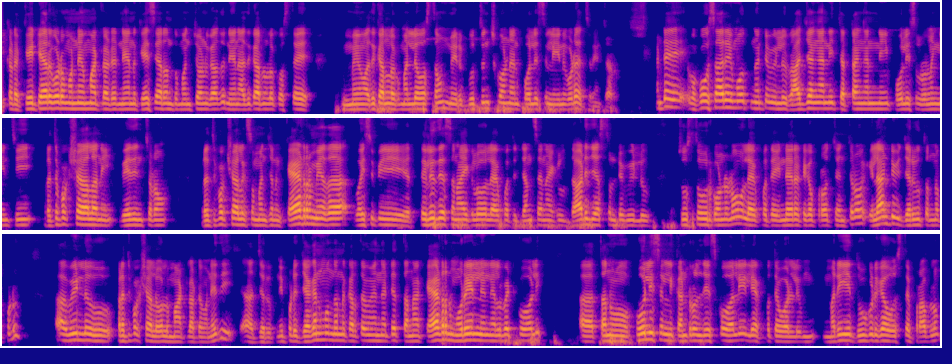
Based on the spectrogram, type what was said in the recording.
ఇక్కడ కేటీఆర్ కూడా మొన్న ఏం మాట్లాడాడు నేను కేసీఆర్ అంత మంచోడు కాదు నేను అధికారంలోకి వస్తే మేము అధికారంలోకి మళ్ళీ వస్తాం మీరు గుర్తుంచుకోండి అని పోలీసులు ఈయన కూడా హెచ్చరించారు. అంటే ఒక్కోసారి ఏమవుతుందంటే వీళ్ళు రాజ్యాంగాన్ని చట్టాంగాన్ని పోలీసులు ఉల్లంఘించి ప్రతిపక్షాలని వేధించడం ప్రతిపక్షాలకు సంబంధించిన కేడర్ మీద వైసీపీ తెలుగుదేశం నాయకులు లేకపోతే జనసేన నాయకులు దాడి చేస్తుంటే వీళ్ళు చూస్తూ ఊరుకుండడం లేకపోతే ఇండైరెక్ట్గా ప్రోత్సహించడం ఇలాంటివి జరుగుతున్నప్పుడు వీళ్ళు ప్రతిపక్షాల వాళ్ళు మాట్లాడడం అనేది జరుగుతుంది. ఇప్పుడు జగన్ ముందున్న కర్తవ్యం ఏంటంటే తన కేడర్ మొరేల్ని నిలబెట్టుకోవాలి. తను పోలీసుల్ని కంట్రోల్ చేసుకోవాలి లేకపోతే వాళ్ళు మరీ దూకుడుగా వస్తే ప్రాబ్లం.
